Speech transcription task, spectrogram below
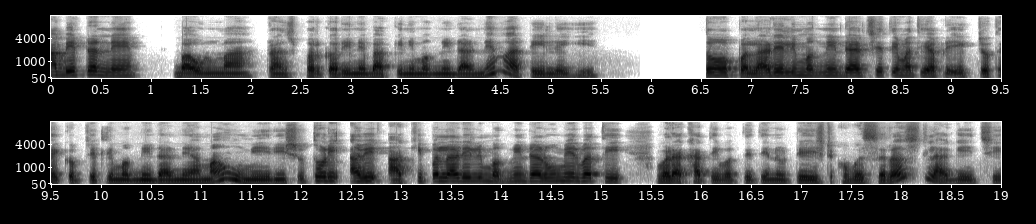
આ બેટરને બાઉલમાં ટ્રાન્સફર કરીને બાકીની મગની દાળને વાટી લઈએ. તો પલાળેલી મગની દાળ છે, તેમાંથી આપણે એક ચોથાઈ કપ જેટલી મગની દાળને આમાં ઉમેરીશું. થોડી આવી આખી પલાળેલી મગની દાળ ઉમેરવાથી વડા ખાતી વખતે તેનો ટેસ્ટ ખૂબ જ સરસ લાગે છે.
